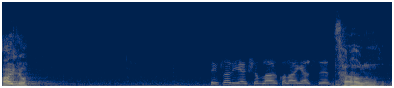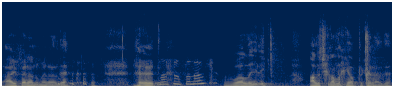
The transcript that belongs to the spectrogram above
Alo. Tekrar iyi akşamlar, kolay gelsin. Sağ olun. Ayfer Hanım herhalde. evet. Nasılsınız? Vallahi iyilik. Alışkanlık yaptık herhalde.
